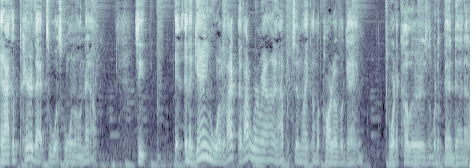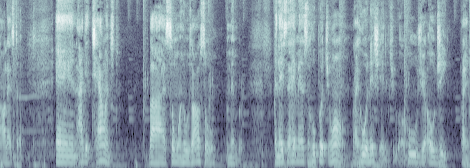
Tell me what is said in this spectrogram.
And I compare that to what's going on now. See, in, the gang world, if I if I were around and I pretend like I'm a part of a gang, wear the colors and wear the bandana and all that stuff, and I get challenged by someone who's also a member, and they say, "Hey man, so who put you on? Right? Who initiated you? Or who's your OG? Right?"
